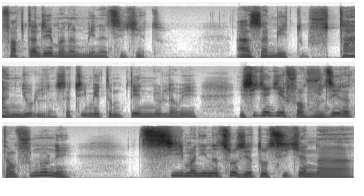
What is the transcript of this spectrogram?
Fampitandremana nomena antsika eto. aza mety ho fitahin'ny olona satria mety miteny ny olona hoe isika ange efa vonjena tamin'ny finoana e tsy manina intsony izay ataontsika na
